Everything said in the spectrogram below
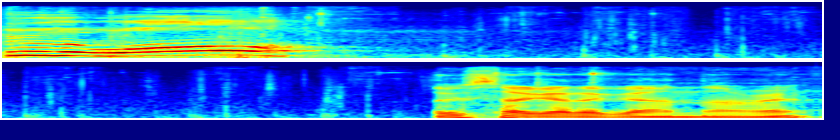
Through the wall? At least I got a gun though, right?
